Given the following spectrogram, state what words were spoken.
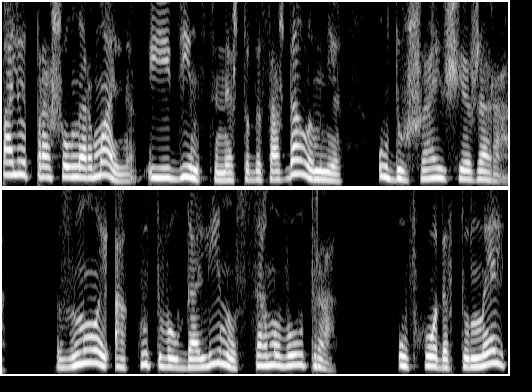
Полет прошел нормально, и единственное, что досаждало мне — удушающая жара. Зной окутывал долину с самого утра. У входа в туннель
